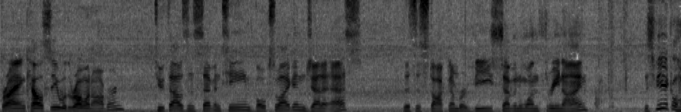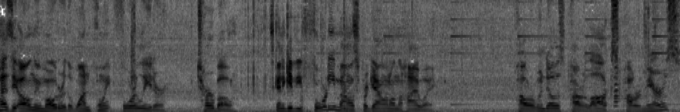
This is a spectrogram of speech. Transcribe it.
Brian Kelsey with Rowe Auburn, 2017 Volkswagen Jetta S. This is stock number V7139. This vehicle has the all-new motor, the 1.4 liter turbo. It's going to give you 40 miles per gallon on the highway. Power windows, power locks, power mirrors.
